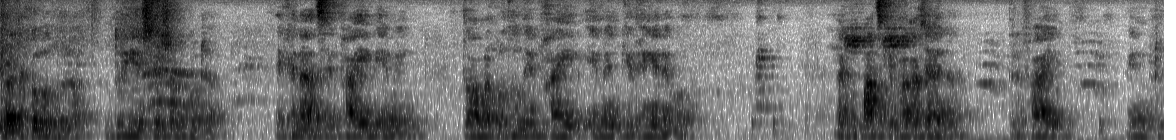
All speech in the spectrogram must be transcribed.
এবার দেখো বন্ধুরা, দুইয়ের শেষ অঙ্কটা। এখানে আছে ফাইভ এম এন তো আমরা প্রথমে ফাইভ এম কে ভেঙে নেব। দেখো পাঁচকে ভাঙা যায় না। তাহলে five into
